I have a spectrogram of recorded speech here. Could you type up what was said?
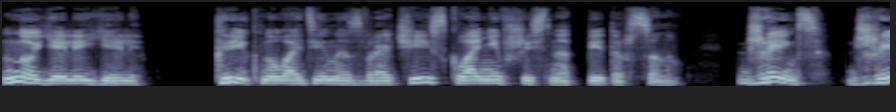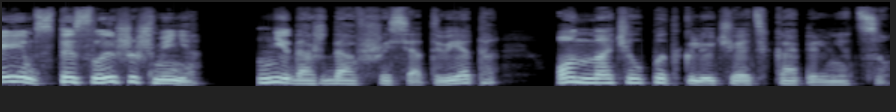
но еле-еле», — крикнул один из врачей, склонившись над Питерсоном. «Джеймс! Джеймс, ты слышишь меня?» Не дождавшись ответа, он начал подключать капельницу.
